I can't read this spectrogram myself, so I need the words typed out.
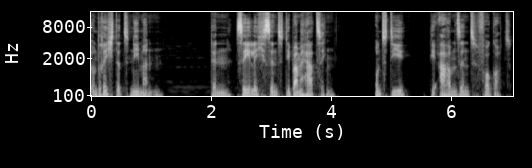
und richtet niemanden. Denn selig sind die Barmherzigen und die, die arm sind vor Gott.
